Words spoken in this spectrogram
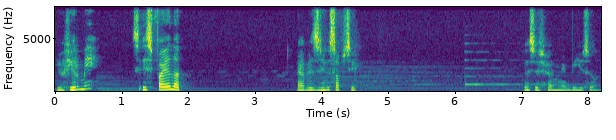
You hear me? She is Violet. Everything is subject. This is her maybe soon.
